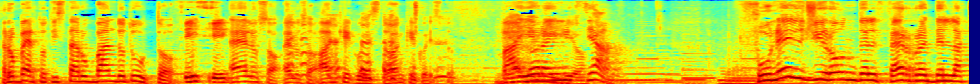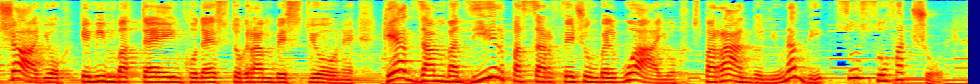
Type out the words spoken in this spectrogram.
Roberto, ti sta rubando tutto. Sì, sì. Eh, lo so, eh, lo so, anche questo, anche questo. Vai e allora Emilio. iniziamo. Fu nel giron del ferro e dell'acciaio che mi imbattei in codesto gran bestione, che a Zambazir passar fece un bel guaio, sparandogli una V sul suo faccione.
